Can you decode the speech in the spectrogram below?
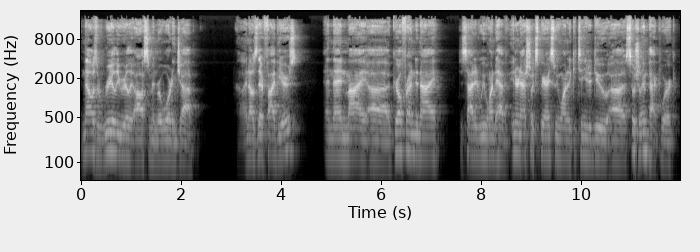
And that was a really, really awesome and rewarding job. Uh, and I was there five years. And then my uh, girlfriend and I decided we wanted to have international experience. We wanted to continue to do uh, social impact work.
